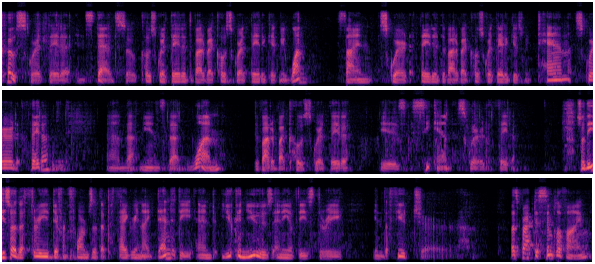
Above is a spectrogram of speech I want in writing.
cos squared theta instead. So cos squared theta divided by cos squared theta gives me 1. Sine squared theta divided by cos squared theta gives me tan squared theta. And that means that 1 divided by cos squared theta is secant squared theta. So these are the three different forms of the Pythagorean identity, and you can use any of these three in the future. Let's practice simplifying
